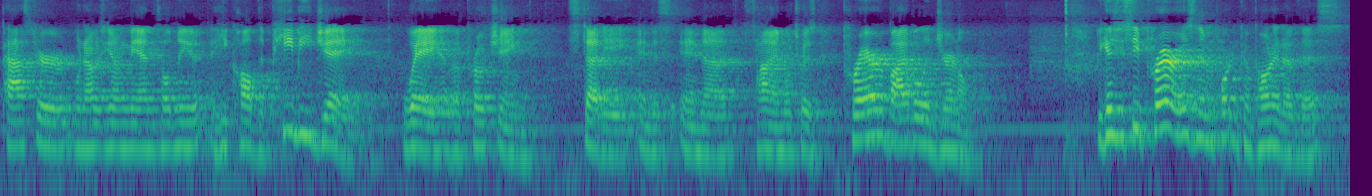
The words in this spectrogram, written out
pastor, when I was a young man, told me he called the PBJ way of approaching study in, this, in uh, time, which was prayer, Bible, and journal. Because you see, prayer is an important component of this.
